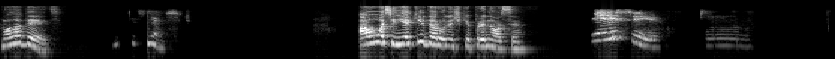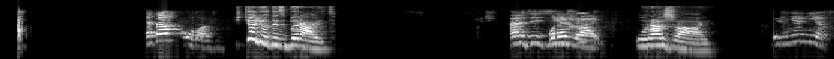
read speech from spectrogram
Молодець. Не. А осінь які даруночки приносить? Иси. М. Это кожа. Що люди збирають? А здесь урожай. Урожай. У меня нет.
